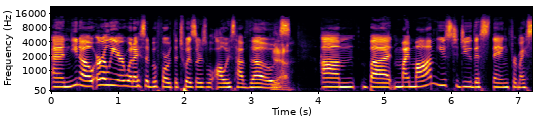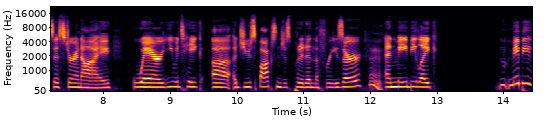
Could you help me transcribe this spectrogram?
And you know, earlier what I said before with the Twizzlers, we'll always have those. Yeah. Um, but my mom used to do this thing for my sister and I, where you would take a, a juice box and just put it in the freezer, Hmm. and maybe like maybe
